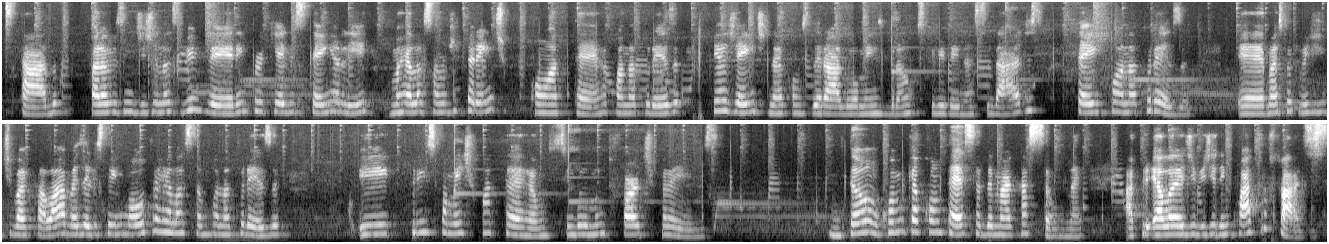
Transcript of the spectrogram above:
Estado para os indígenas viverem, porque eles têm ali uma relação diferente com a terra, com a natureza, que a gente, né, considerado homens brancos que vivem nas cidades, tem com a natureza. É, mais para frente a gente vai falar, mas eles têm uma outra relação com a natureza e principalmente com a terra, é um símbolo muito forte para eles. Então, como que acontece a demarcação, né? ela é dividida em quatro fases.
